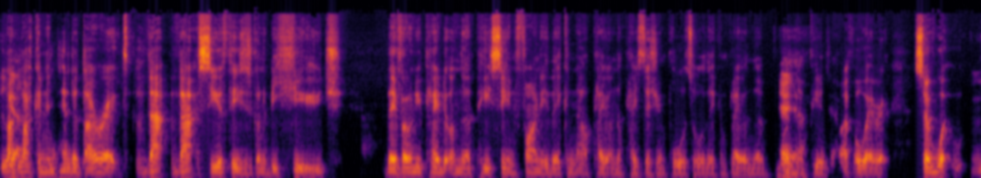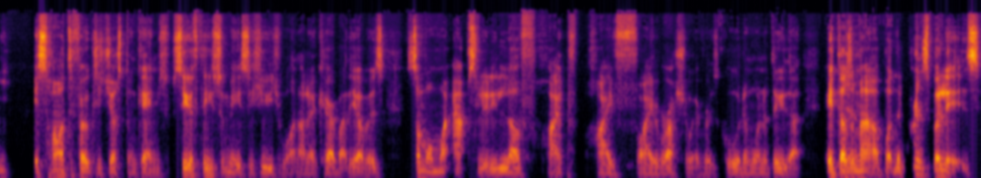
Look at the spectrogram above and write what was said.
like Yeah. like a Nintendo Direct, that that Sea of Thieves is going to be huge. They've only played it on the PC, and finally they can now play it on the PlayStation Portal. Or they can play it on the, Yeah, on the PS5 or whatever. So what it's hard to focus just on games. Sea of Thieves for me is a huge one. I don't care about the others. Someone might absolutely love High High Fi Rush or whatever it's called and want to do that. It doesn't matter. But the principle is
